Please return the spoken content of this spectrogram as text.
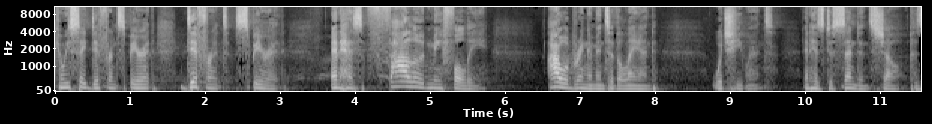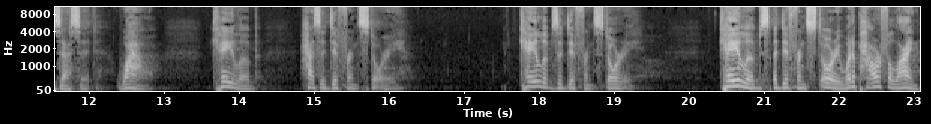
Can we say different spirit? Different spirit. And has followed me fully. I will bring him into the land which he went, and his descendants shall possess it. Wow. Caleb has a different story. Caleb's a different story. Caleb's a different story. What a powerful line.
